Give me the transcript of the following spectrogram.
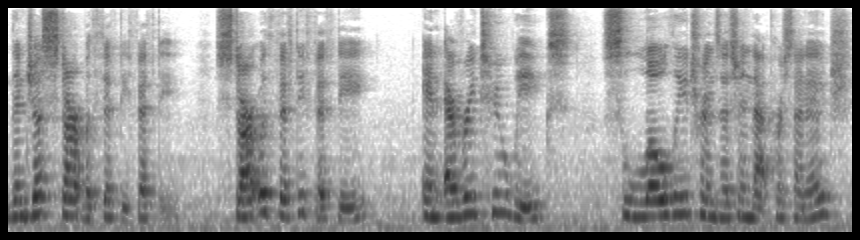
Then just start with 50-50. Start with 50-50 and every 2 weeks slowly transition that percentage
